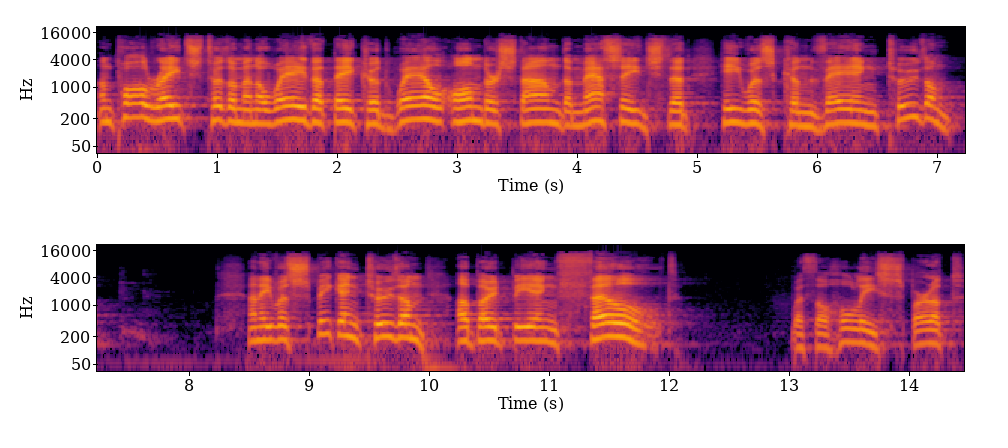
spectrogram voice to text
And Paul writes to them in a way that they could well understand the message that he was conveying to them. And he was speaking to them about being filled with the Holy Spirit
